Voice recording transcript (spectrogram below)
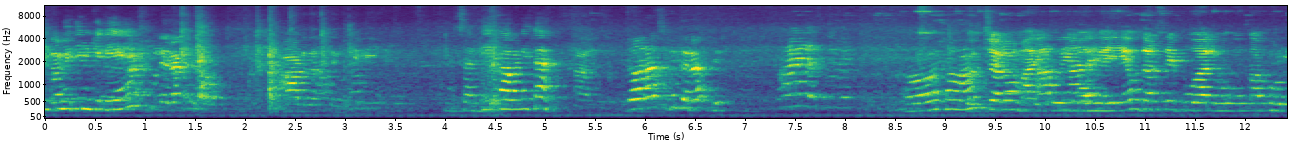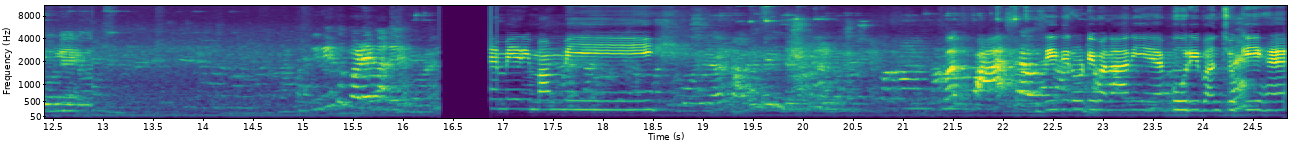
कितने दिन के लिए? ले रख लो, आठ दस दिन के लिए। अच्छा दीपावली तक? और तो तो चलो हमारी पूरी बन गई है। उधर से बुआ लोगों का फ़ोटो ले लो। दीदी तो बड़े वाले मेरी मम्मी। दीदी रोटी बना रही है पूरी बन चुकी है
